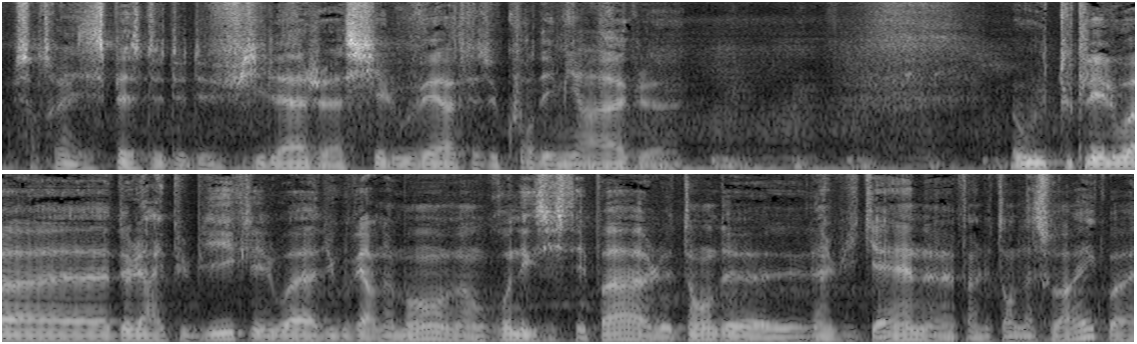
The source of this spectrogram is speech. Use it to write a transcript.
Je me suis retrouvé dans des espèces de, de, à ciel ouvert, une espèce de cour des miracles, euh, où toutes les lois de la République, les lois du gouvernement, en gros, n'existaient pas le temps d'un week-end, enfin le temps de la soirée, quoi.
